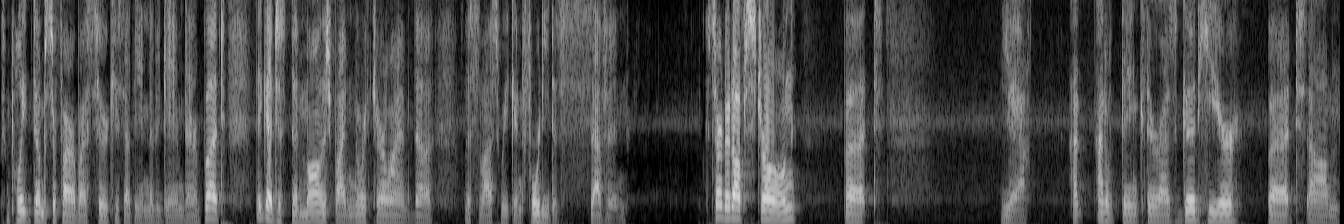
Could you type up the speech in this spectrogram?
complete dumpster fire by Syracuse at the end of the game there. But they got just demolished by North Carolina the this last weekend, 40 to seven. Started off strong, but yeah, I I don't think they're as good here. But um,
